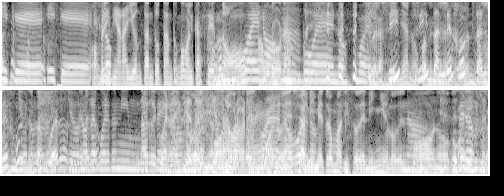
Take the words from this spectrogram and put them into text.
y que... Y que Hombre, lo- Indiana Jones tanto, tanto como el cassette, no, bueno, Aurora. mm, bueno, Tú bueno. eras ¿Sí? niña, ¿no? Sí, tan Indiana lejos, Jones, tan lejos. ¿No te acuerdas? Yo no recuerdo ni un No. Yo Indiana el mono, Aurora. el mono Bueno, ese a mí bueno. me traumatizó de niño, lo del No. mono, con, Pero- el, con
